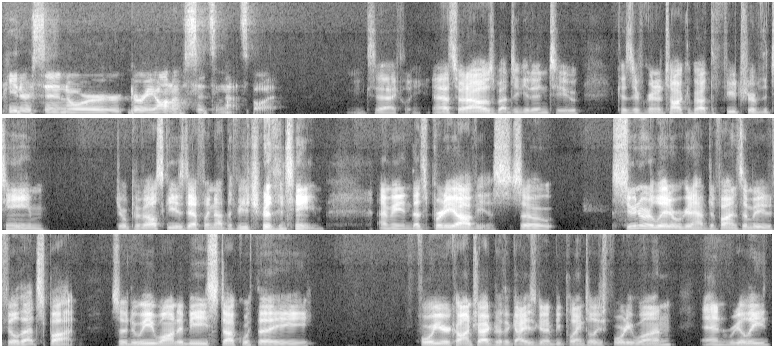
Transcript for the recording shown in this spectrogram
Peterson or Gurianov sits in that spot. Exactly. And that's what I was about to get into. Because if we're going to talk about the future of the team, Joe Pavelski is definitely not the future of the team. I mean, that's pretty obvious. So sooner or later, we're going to have to find somebody to fill that spot. So do we want to be stuck with a four year contract with a guy who's going to be playing until he's 41 and really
